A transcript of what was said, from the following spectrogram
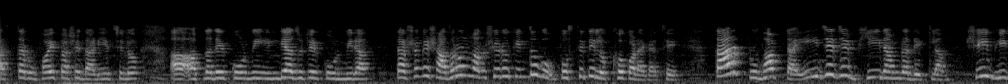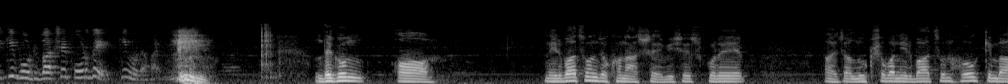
রাস্তার উভয় পাশে দাঁড়িয়েছিল আপনাদের কর্মী, ইন্ডিয়া জোটের কর্মীরা। তার সঙ্গে সাধারণ মানুষেরও কিন্তু উপস্থিতি লক্ষ্য করা গেছে। তার প্রভাবটা, এই যে যে ভিড় আমরা দেখলাম, সেই ভিড় কি ভোট বাক্সে পড়বে? কি মনে হয়? দেখুন নির্বাচন যখন আসে, বিশেষ করে এটা লোকসভা নির্বাচন হোক কিংবা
